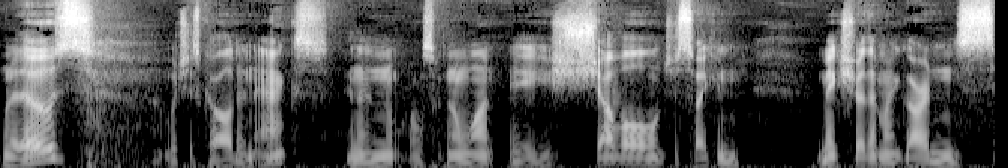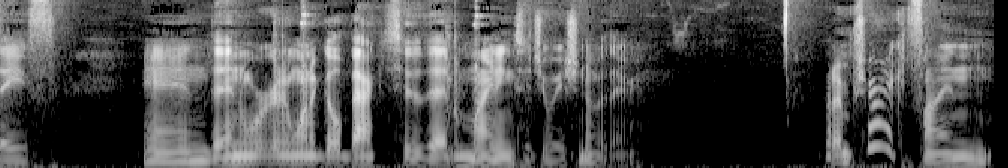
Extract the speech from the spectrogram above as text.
one of those, which is called an axe. And then we're also going to want a shovel, just so I can make sure that my garden's safe. And then we're going to want to go back to that mining situation over there. But I'm sure I could find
